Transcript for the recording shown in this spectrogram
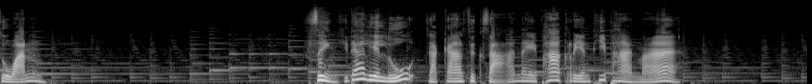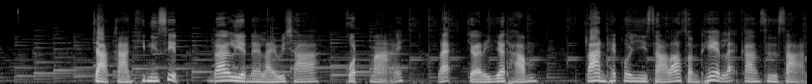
สุวรรณ สิ่งที่ได้เรียนรู้จากการศึกษาในภาคเรียนที่ผ่านมา จากการที่นิสิตได้เรียนในรายวิชา กฎหมาย และจริยธรรม ด้านเทคโนโลยีสารสนเทศและการสื่อสาร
